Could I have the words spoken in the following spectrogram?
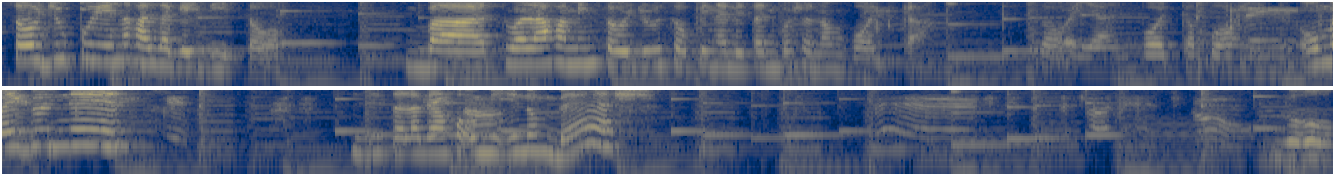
soju po yung nakalagay dito. But, wala kaming soju, so pinalitan ko siya ng vodka. So, ayan. Vodka po ang in. Oh my goodness! Hindi talaga ako umiinom, besh. Go.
